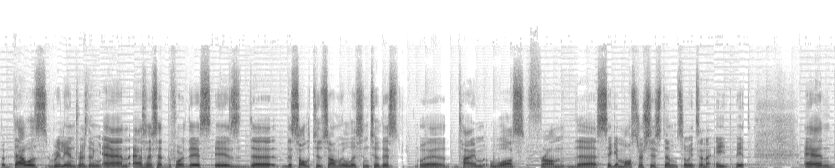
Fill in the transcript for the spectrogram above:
But that was really interesting. And as I said before, this is the the Solitude song we listened to this uh, time was from the Sega Master System, so it's an 8-bit. And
